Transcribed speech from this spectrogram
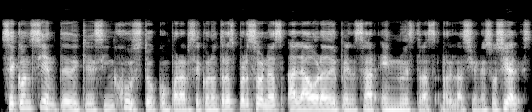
sé consciente de que es injusto compararse con otras personas a la hora de pensar en nuestras relaciones sociales.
